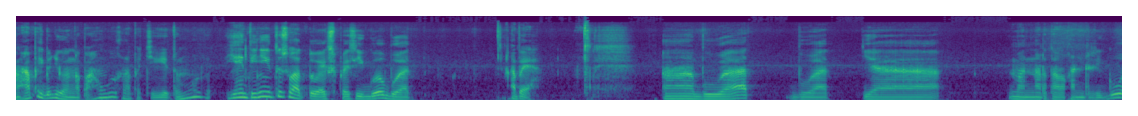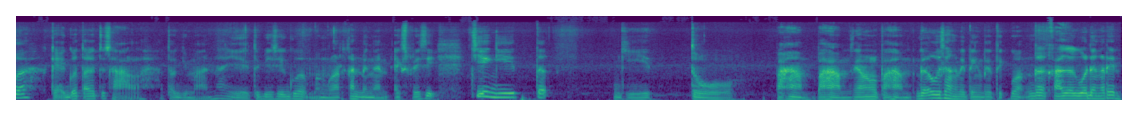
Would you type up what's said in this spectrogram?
kenapa gue juga nggak paham gue kenapa cie gitu mulu. Ya intinya itu suatu ekspresi gue buat apa ya? Uh, buat buat ya menertawakan diri gue kayak gue tahu itu salah atau gimana ya itu biasanya gue mengeluarkan dengan ekspresi cie gitu. Gitu paham paham. Sekarang lo paham. Nggak usah ngeritik ngeritik gua. Nggak kagak gua dengerin.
